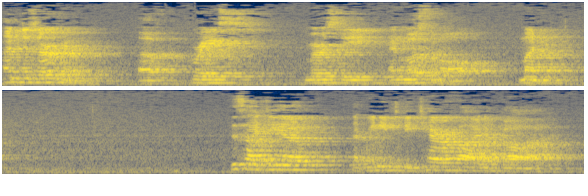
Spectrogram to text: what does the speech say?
undeserving grace, mercy, and most of all, money. This idea that we need to be terrified of God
